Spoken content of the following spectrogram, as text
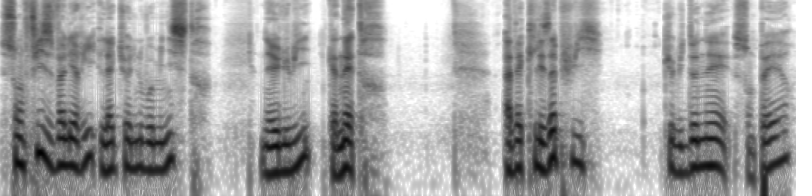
son fils Valéry, l'actuel nouveau ministre, n'a eu lui qu'à naître. Avec les appuis que lui donnait son père,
